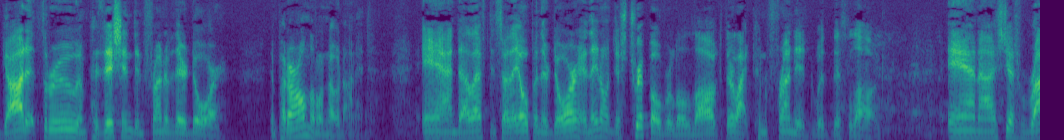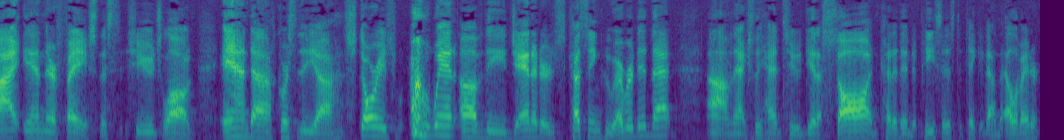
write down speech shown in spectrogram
Got it through and positioned in front of their door and put our own little note on it. And I left it so they open their door and they don't just trip over a little log, they're like confronted with this log. And uh, it's just right in their face, this huge log. And uh, of course, the uh, stories went of the janitors cussing whoever did that um, they actually had to get a saw and cut it into pieces to take it down the elevator.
